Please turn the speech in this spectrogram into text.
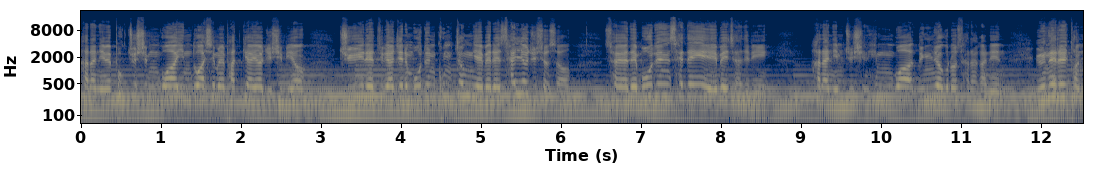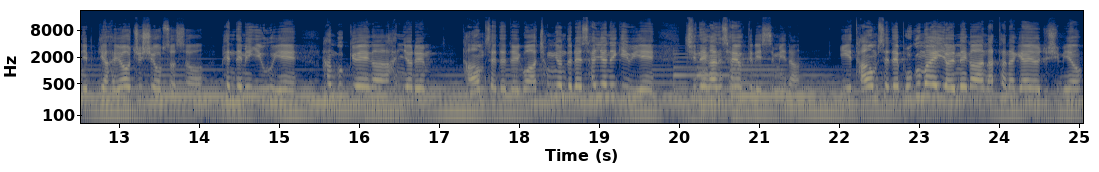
하나님의 복주심과 인도하심을 받게 하여 주시며 주일에 드려지는 모든 공적 예배를 살려 주셔서 서연의 모든 세대의 예배자들이 하나님 주신 힘과 능력으로 살아가는 은혜를 덧입게 하여 주시옵소서. 팬데믹 이후에 한국 교회가 한여름 다음 세대들과 청년들을 살려내기 위해 진행하는 사역들이 있습니다. 이 다음 세대 복음화의 열매가 나타나게 하여 주시며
